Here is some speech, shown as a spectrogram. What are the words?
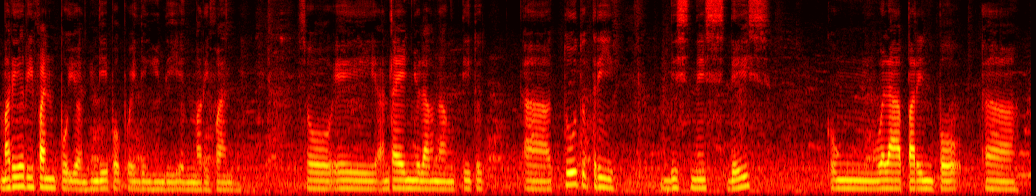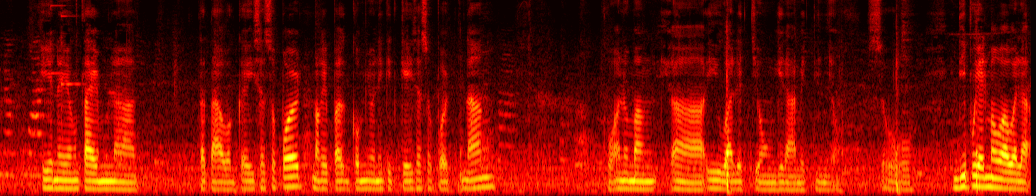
marirefund po yon hindi po pwedeng hindi yun ma-refund. So eh antayin nyo lang ng 2 to, 2 to 3 business days. Kung wala pa rin po ah, yun na yung time na tatawag kayo sa support makipag-communicate kayo sa support ng kung ano mang ah, e-wallet yung ginamit ninyo. So hindi po yan mawawala.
